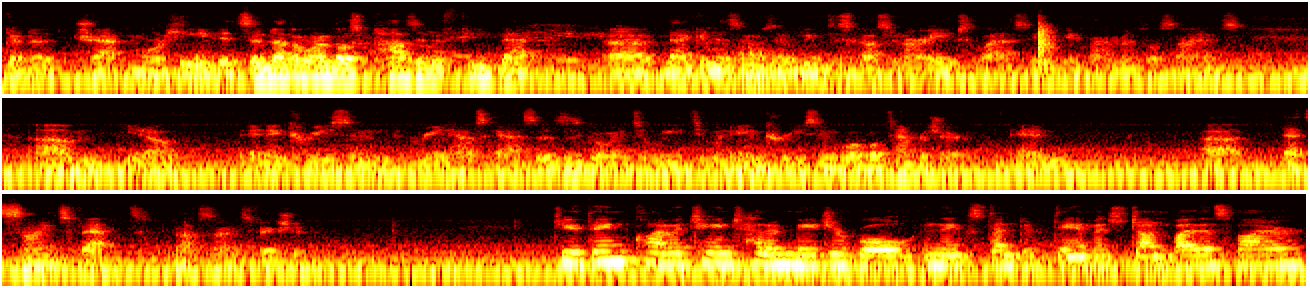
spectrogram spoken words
going to trap more heat. It's another one of those positive feedback uh, mechanisms that we've discussed in our APES class, AP Environmental Science. Um, you know, an increase in greenhouse gases is going to lead to an increase in global temperature, and uh, that's science fact, not science fiction. Do you think climate change had a major role in the extent of damage done by this fire?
